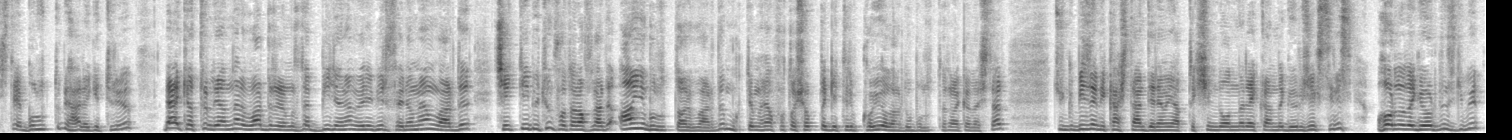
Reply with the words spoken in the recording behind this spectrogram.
işte bulutlu bir hale getiriyor. Belki hatırlayanlar vardır aramızda. Bir dönem öyle bir fenomen vardı. Çektiği bütün fotoğraflarda aynı bulutlar vardı. Muhtemelen Photoshop'ta getirip koyuyorlardı o bulutları arkadaşlar. Çünkü biz de birkaç tane deneme yaptık. Şimdi onları ekranda göreceksiniz. Orada da gördüğünüz gibi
